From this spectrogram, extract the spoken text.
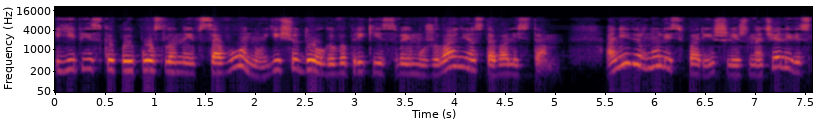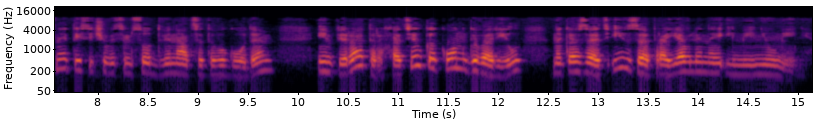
Епископы, посланные в Савону, еще долго, вопреки своему желанию, оставались там. Они вернулись в Париж лишь в начале весны 1812 года. Император хотел, как он говорил, наказать их за проявленное ими неумение.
